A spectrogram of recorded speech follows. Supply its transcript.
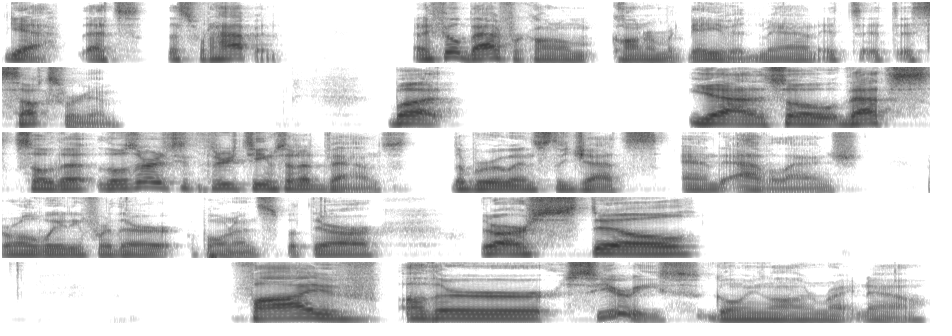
Yeah, that's that's what happened. And I feel bad for Connor, Connor McDavid, man. It's it, it sucks for him. But yeah, so that's so the those are the three teams that advanced: the Bruins, the Jets, and the Avalanche. They're all waiting for their opponents, but there are there are still five other series going on right now.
